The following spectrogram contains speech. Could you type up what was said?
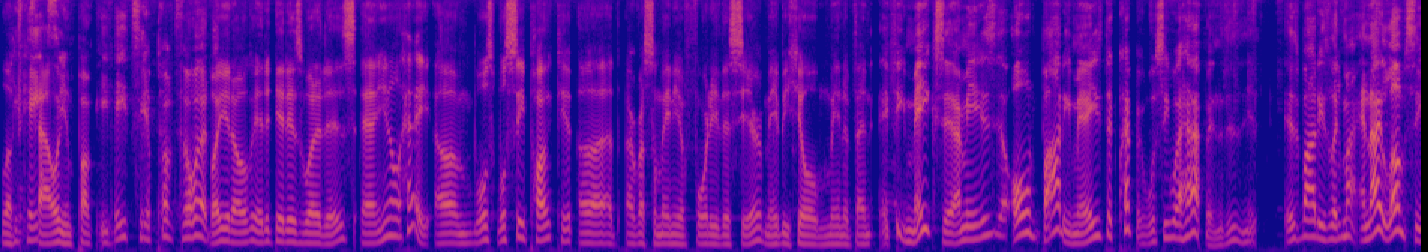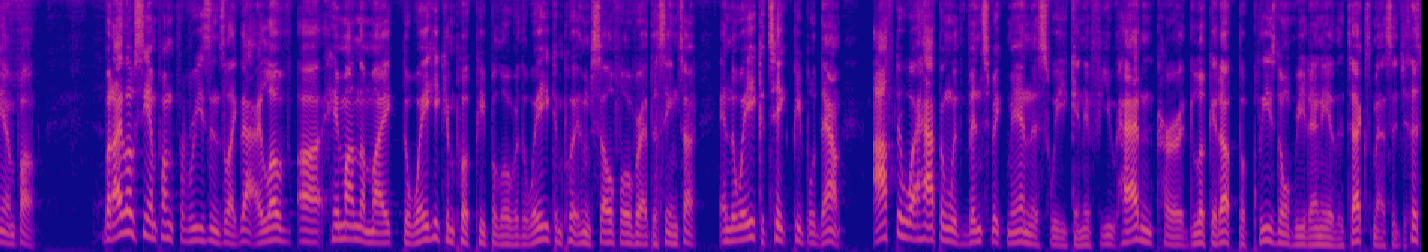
He left hates talent. CM Punk. He hates CM Punk so much. But you know, it, it is what it is, and you know, hey, um, we'll we'll see Punk uh, at WrestleMania 40 this year. Maybe he'll main event if he makes it, I mean, he's the old body, man. He's decrepit. We'll see what happens. His, body's like mine. And I love CM Punk. But I love CM Punk for reasons like that. I love uh, him on the mic, the way he can put people over, the way he can put himself over at the same time, and the way he could take people down. after what happened with Vince McMahon this week, and if you hadn't heard, look it up, but please don't read any of the text messages.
